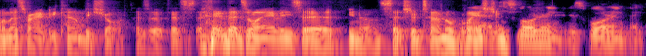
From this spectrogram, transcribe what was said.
well, that's right. You can't be sure. That's a, that's that's why these are you know such eternal questions. It's boring. It's boring. Like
